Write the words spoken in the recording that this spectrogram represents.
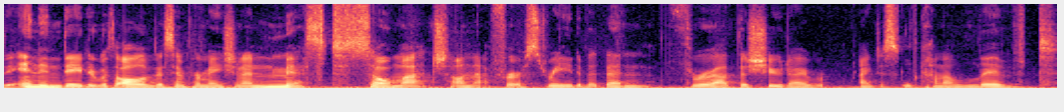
inundated with all of this information and missed so much on that first read. But then throughout the shoot, I, I just kind of lived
